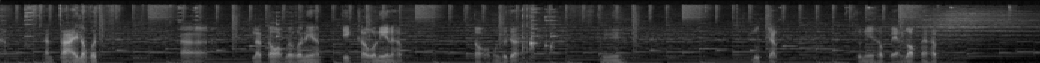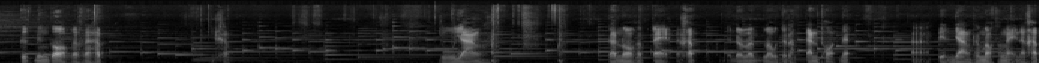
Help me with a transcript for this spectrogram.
ครับด้านซ้ายเราก็ อ่าแล้วตอกแล้วก็นี่ครับจิกเข้าก็นี่นะครับต่อมันก็จะมีหลุดจากตัวนี้ครับแหวนล็อกนะครับ กึกหนึ่งก็ออกแล้วนะครับนี่ครับ ดูยางด้านนอกครับแตกนะครับเดี๋ยวเราเราจะรับการถอดเนี่ยเปลี่ยนยางทั้งนอกทั้งในนะครับ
